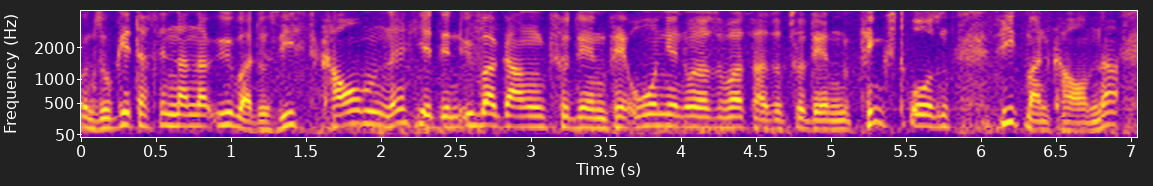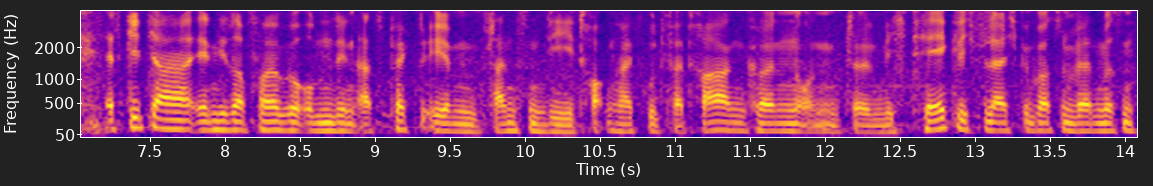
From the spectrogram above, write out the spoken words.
Und so geht das ineinander über. Du siehst kaum ne, hier den Übergang zu den Päonien oder sowas, also zu den Pfingstrosen, sieht man kaum. Ne? Es geht ja in dieser Folge um den Aspekt eben Pflanzen, die Trockenheit gut vertragen können und äh, nicht täglich vielleicht gegossen werden müssen.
